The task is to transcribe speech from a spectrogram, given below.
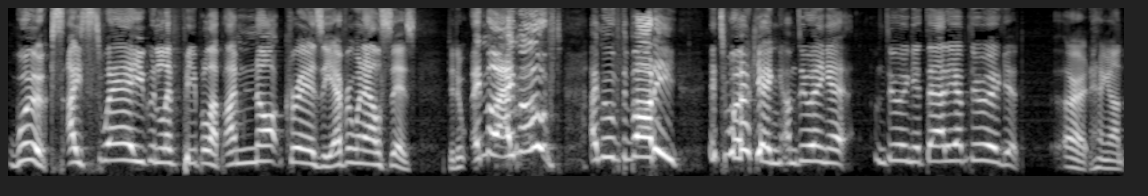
works. I swear you can lift people up. I'm not crazy. Everyone else is. Did it? I moved. I moved the body. It's working. I'm doing it. I'm doing it, Daddy. I'm doing it. All right, hang on.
